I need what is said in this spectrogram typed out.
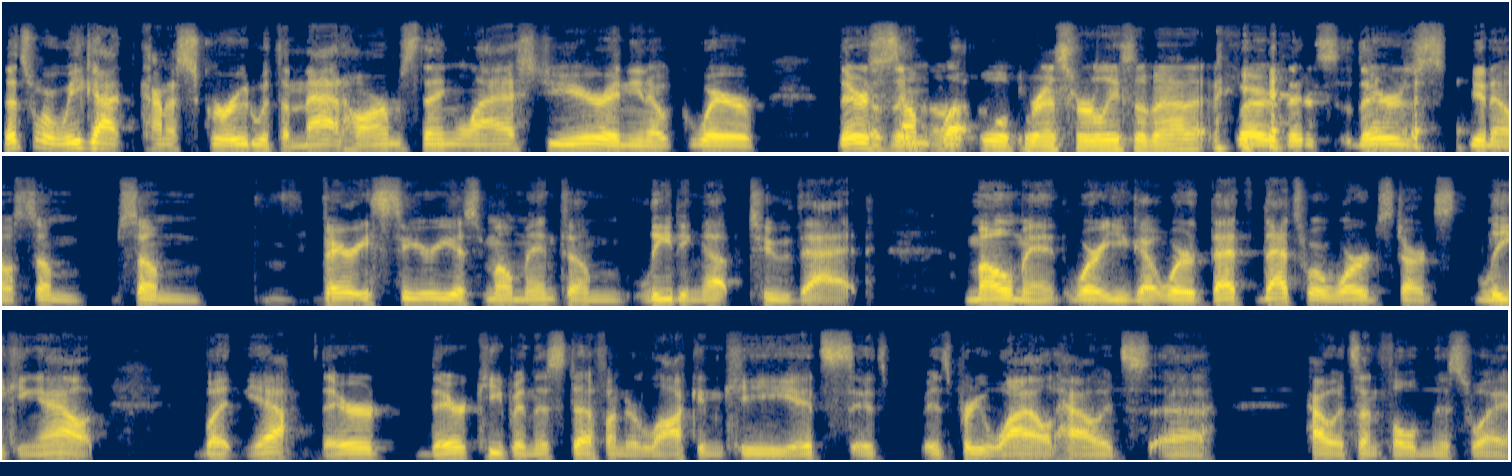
that's where we got kind of screwed with the Matt Haarms thing last year, and you know where there's some full press release about it. where there's there's you know some some very serious momentum leading up to that moment where you go where that that's where word starts leaking out but yeah they're they're keeping this stuff under lock and key it's it's it's pretty wild how it's uh how it's unfolding this way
